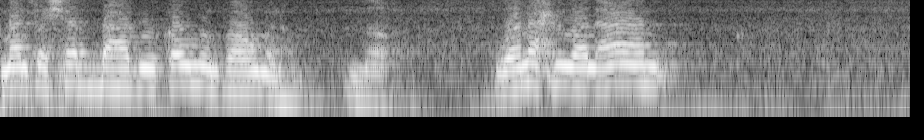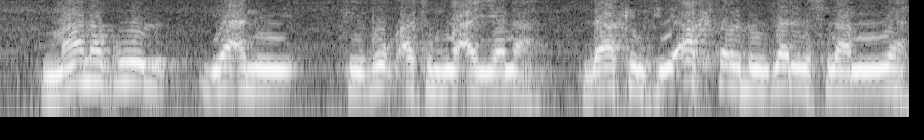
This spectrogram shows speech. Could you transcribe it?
من تشبه بقوم فهو منهم. نعم. ونحن الآن ما نقول يعني في بقعة معينة لكن في أكثر البلدان الإسلامية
